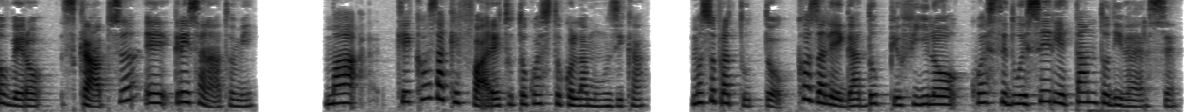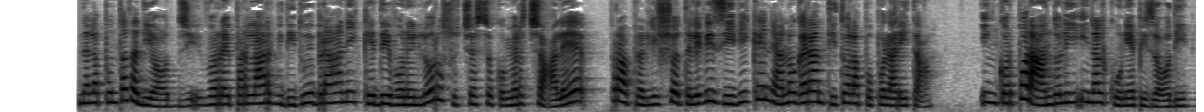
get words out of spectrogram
ovvero Scrubs e Grey's Anatomy. Ma che cosa ha a che fare tutto questo con la musica? Ma soprattutto, cosa lega a doppio filo queste due serie tanto diverse? Nella puntata di oggi vorrei parlarvi di due brani che devono il loro successo commerciale proprio agli show televisivi che ne hanno garantito la popolarità, incorporandoli in alcuni episodi.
